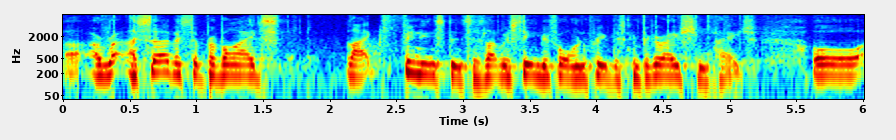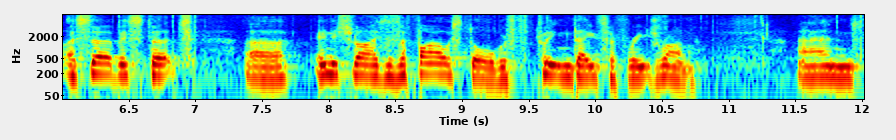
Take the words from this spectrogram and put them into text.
uh, a, a service that provides like Thin instances like we've seen before on the previous configuration page, or a service that uh, initializes a file store with clean data for each run. And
